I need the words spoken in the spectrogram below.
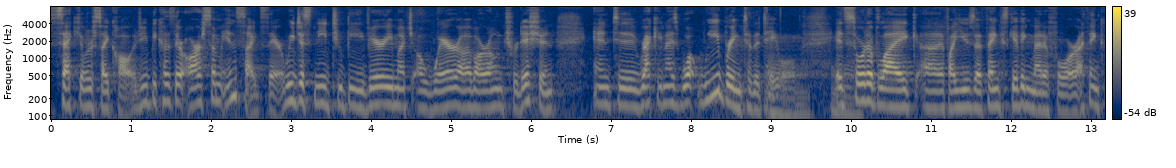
secular psychology because there are some insights there. We just need to be very much aware of our own tradition and to recognize what we bring to the table. Mm-hmm. It's sort of like, uh, if I use a Thanksgiving metaphor, I think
